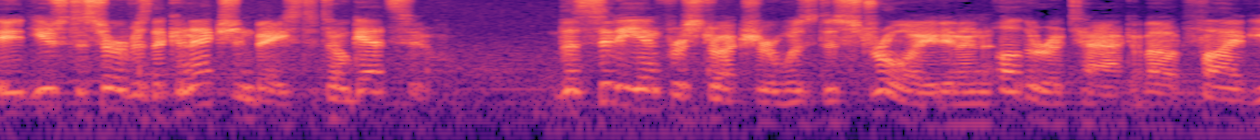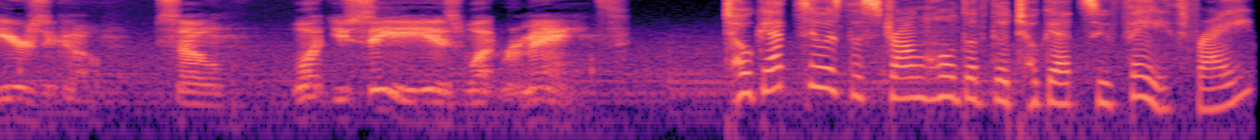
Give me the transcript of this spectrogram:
It used to serve as the connection base to Togetsu. The city infrastructure was destroyed in an other attack about five years ago, so what you see is what remains. Togetsu is the stronghold of the Togetsu faith, right?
